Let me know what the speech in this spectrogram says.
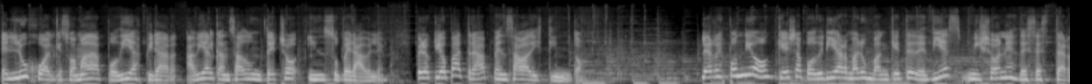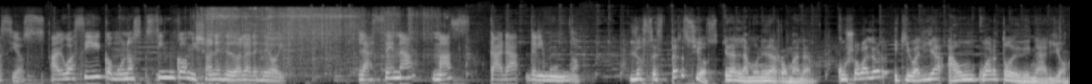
el lujo al que su amada podía aspirar había alcanzado un techo insuperable. Pero Cleopatra pensaba distinto. Le respondió que ella podría armar un banquete de 10 millones de sestercios, algo así como unos 5 millones de dólares de hoy. La cena más cara del mundo. Los sestercios eran la moneda romana, cuyo valor equivalía a un cuarto de denario,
